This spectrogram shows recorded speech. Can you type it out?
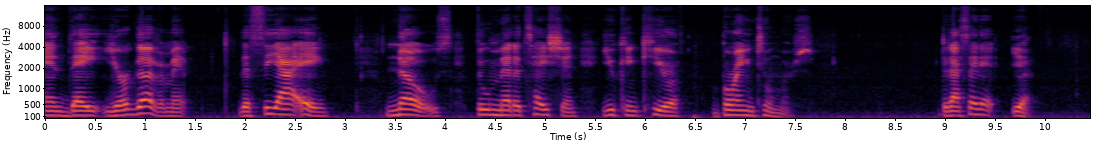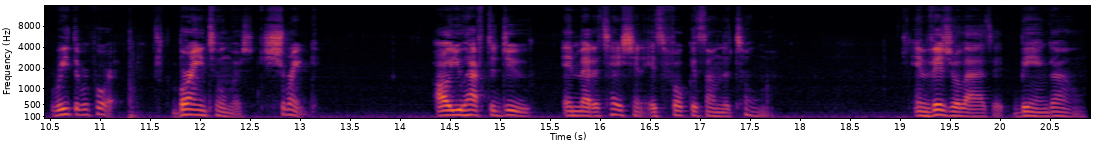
And they your government, the CIA knows through meditation you can cure brain tumors. Did I say that? Yeah. Read the report. Brain tumors shrink. All you have to do in meditation is focus on the tumor and visualize it being gone.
